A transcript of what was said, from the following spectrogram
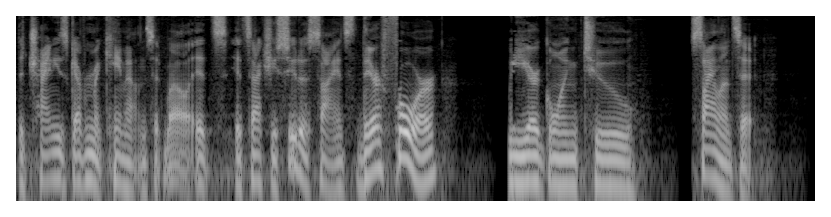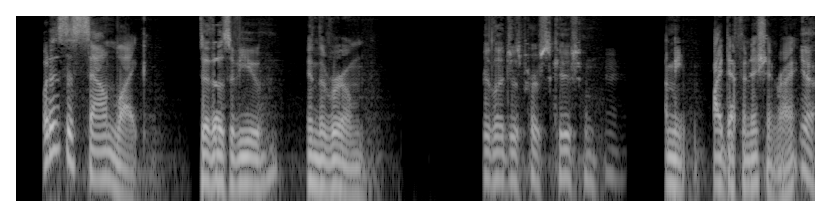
the Chinese government came out and said, "Well, it's it's actually pseudoscience. Therefore, we are going to silence it." What does this sound like to those of you in the room? Religious persecution. I mean, by definition, right? Yeah,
